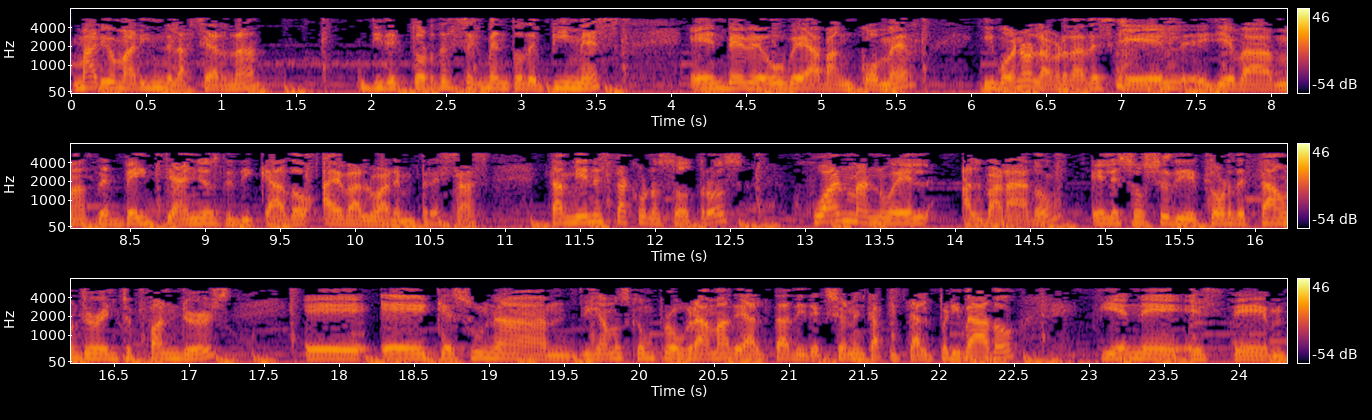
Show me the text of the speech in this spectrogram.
Mario Marín de la Serna, director del segmento de pymes en BBVA Bancomer. Y bueno, la verdad es que él eh, lleva más de 20 años dedicado a evaluar empresas. También está con nosotros Juan Manuel Alvarado. Él es socio director de Founder into Funders, eh, eh, que es una, digamos que un programa de alta dirección en capital privado. Tiene este,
